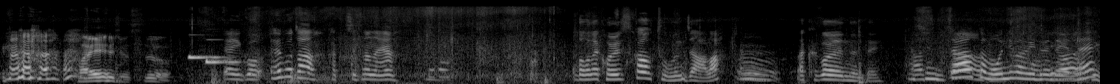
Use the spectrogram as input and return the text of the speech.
과일 주스. 야 이거 해보자 같이 사나야 너네 걸 스카우트 뭔지 알아? 나 그거였는데 아, 진짜? 그럼 언니가 믿으면 되겠네?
